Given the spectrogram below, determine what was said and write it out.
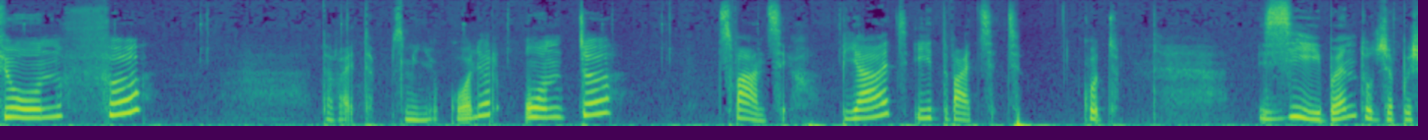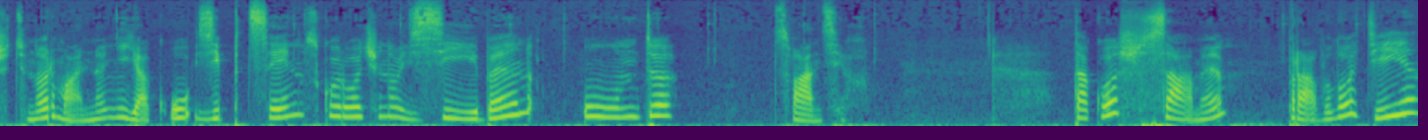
5. Давайте зміню колір. Und 20. 5 і 20. Gut. 7, тут же пишеться нормально, ніяк у 17 скорочено. 7 und 20. Також саме правило діє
